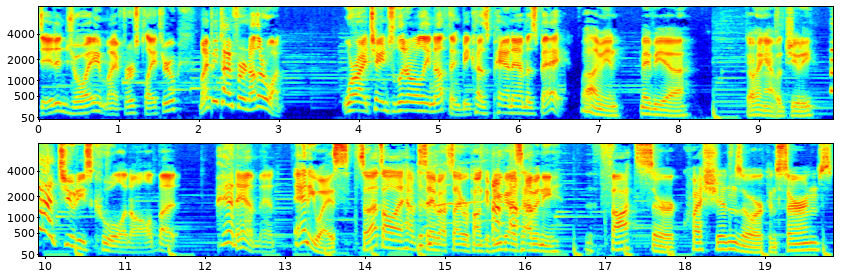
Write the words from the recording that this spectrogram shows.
did enjoy my first playthrough, might be time for another one where I change literally nothing because Panam is Bay. Well, I mean, maybe uh, go hang out with Judy. Ah, Judy's cool and all, but Panam, man. Anyways, so that's all I have to say about Cyberpunk. If you guys have any thoughts or questions or concerns,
